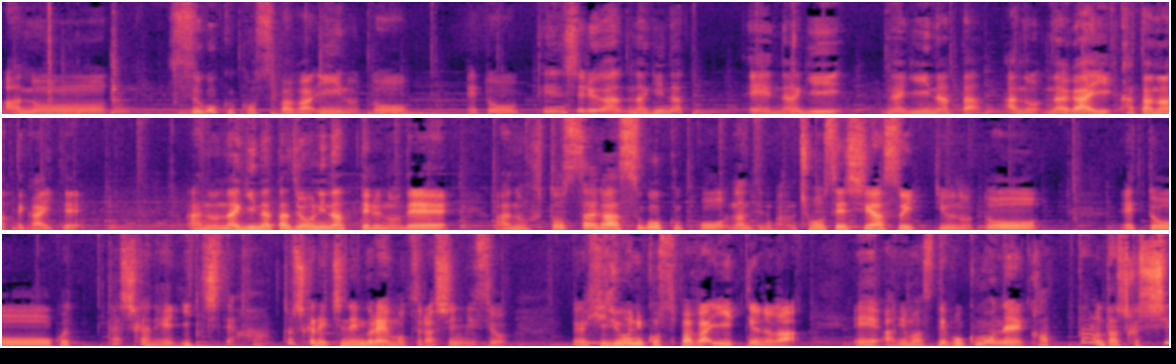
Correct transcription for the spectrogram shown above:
あのー、すごくコスパがいいのと、えっ、と、ペンシルがなぎな、えー、なぎ、なぎなた？あの、長い刀って書いて、あの、なぎなた状になってるので、あの、太さがすごくこう、なんていうのかな、調整しやすいっていうのと、えっと、これ確かね、1年、半年から1年ぐらい持つらしいんですよ。非常にコスパがいいっていうのが、えー、あります。で、僕もね、買ったの確か4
